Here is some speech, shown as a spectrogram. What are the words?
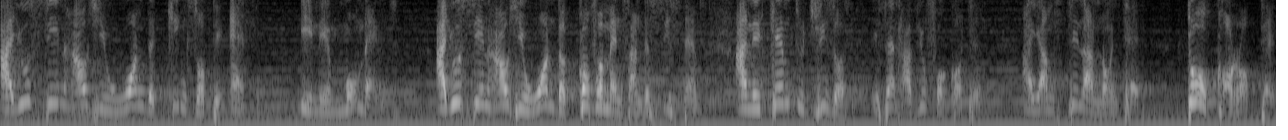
Are you seeing how he won the kings of the earth in a moment are you seeing how he won the governments and the systems? And he came to jesus. He said have you forgotten? I am still anointed. Though corrupted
